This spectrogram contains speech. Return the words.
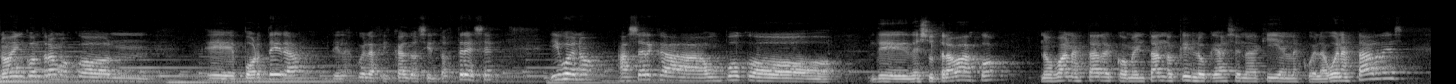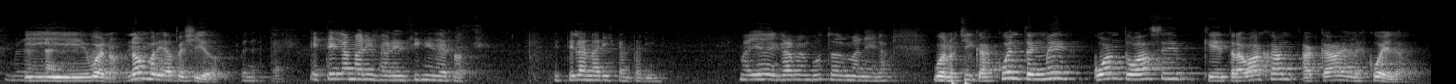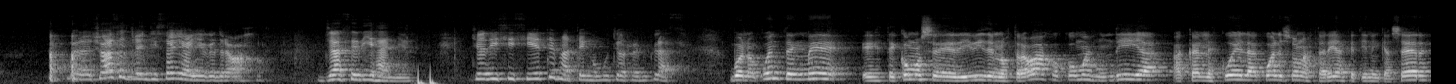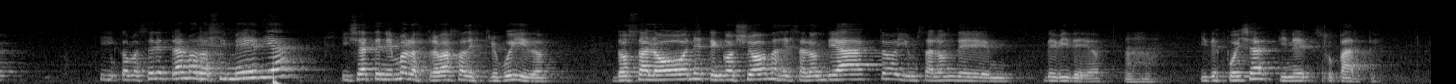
Nos encontramos con eh, Portera de la Escuela Fiscal 213 y bueno, acerca un poco de, de su trabajo, nos van a estar comentando qué es lo que hacen aquí en la escuela. Buenas tardes Buenas y bueno, nombre y apellido. Buenas tardes. Estela Maris Lorenzini de Rossi. Estela Maris Cantarini. María del Carmen Busto de Manera. Bueno chicas, cuéntenme cuánto hace que trabajan acá en la escuela. Bueno, yo hace 36 años que trabajo. Ya hace 10 años. Yo 17, más tengo muchos reemplazos. Bueno, cuéntenme este, cómo se dividen los trabajos, cómo es un día acá en la escuela, cuáles son las tareas que tienen que hacer. Y como ser entramos a dos y media y ya tenemos los trabajos distribuidos. Dos salones, tengo yo, más el salón de acto y un salón de, de video. Ajá. Y después ya tiene su parte.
